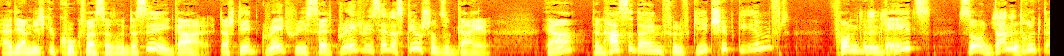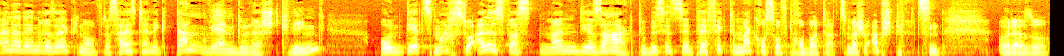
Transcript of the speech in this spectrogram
Ja, die haben nicht geguckt, was da drin. Das ist ja egal. Da steht Great Reset. Great Reset, das klingt schon so geil. Ja, dann hast du deinen 5G-Chip geimpft von das Bill Gates. So, und dann drückt einer den Reset-Knopf. Das heißt, deine Gedanken werden gelöscht, Quink. Und jetzt machst du alles, was man dir sagt. Du bist jetzt der perfekte Microsoft-Roboter, zum Beispiel abstürzen oder so.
